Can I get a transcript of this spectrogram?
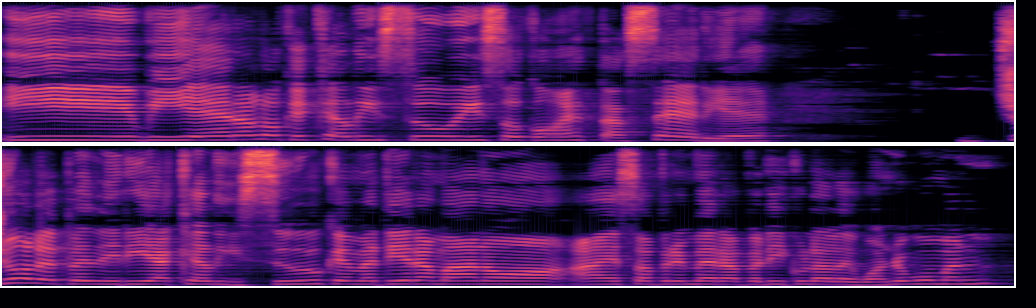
y viera lo que Kelly Sue hizo con esta serie, Yo le pediría a Kelly Sue que metiera mano a esa primera película de Wonder Woman.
